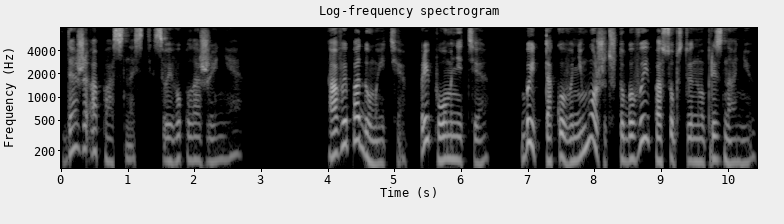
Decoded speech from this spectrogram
и даже опасность своего положения. «А вы подумайте, припомните, быть такого не может, чтобы вы, по собственному признанию,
